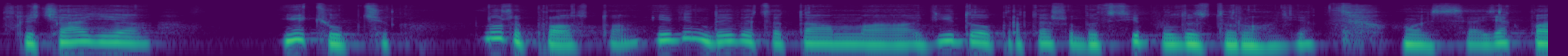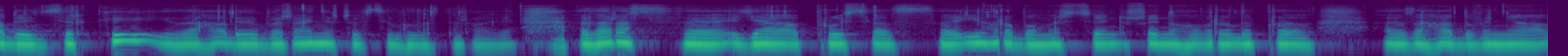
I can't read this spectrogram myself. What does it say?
включає ютубчик. Дуже просто. І він дивиться там відео про те, щоб всі були здорові. Ось як падають зірки і загадує бажання, щоб всі були здорові. Зараз е, я пруся з Ігорем, бо ми ж щойно говорили про е, загадування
